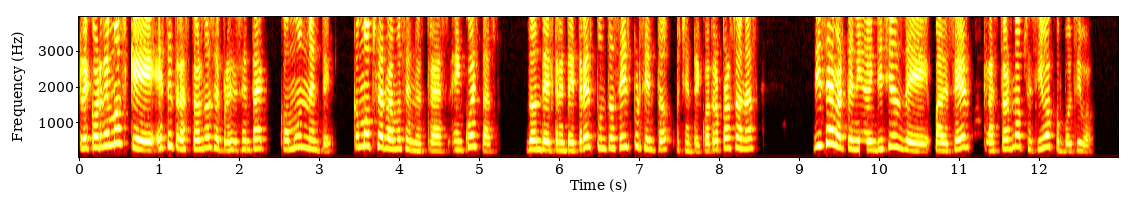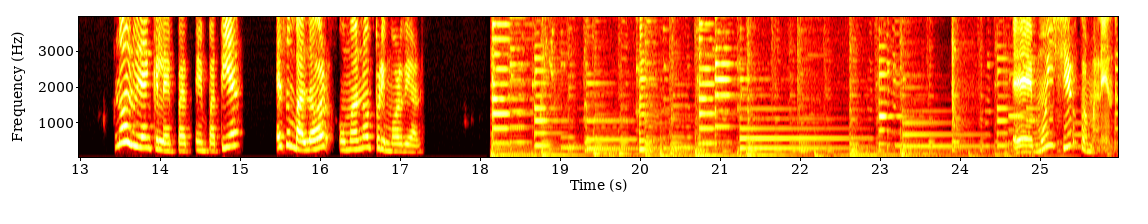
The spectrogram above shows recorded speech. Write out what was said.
Recordemos que este trastorno se presenta comúnmente, como observamos en nuestras encuestas, donde el 33.6%, 84 personas, dice haber tenido indicios de padecer trastorno obsesivo compulsivo. No olviden que la empatía es un valor humano primordial. Muy cierto, Mariana.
